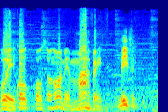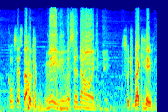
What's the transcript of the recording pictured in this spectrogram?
Oi, qual, qual o seu nome? Marvin? Maven. Como você sabe? Maven, você é da onde, Maven? Sou de Black Raven.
